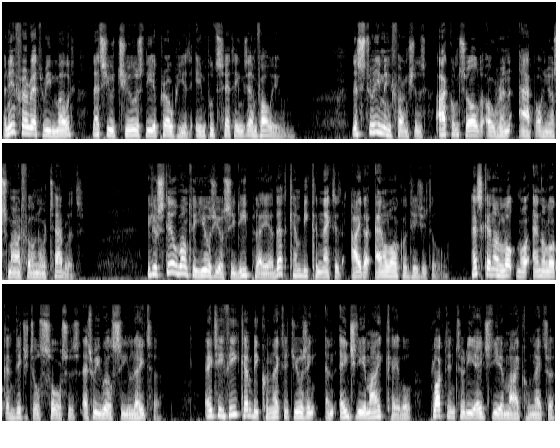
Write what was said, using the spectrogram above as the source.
An infrared remote lets you choose the appropriate input settings and volume. The streaming functions are controlled over an app on your smartphone or tablet. If you still want to use your CD player that can be connected either analog or digital as can a lot more analog and digital sources as we will see later. TV can be connected using an HDMI cable plugged into the HDMI connector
